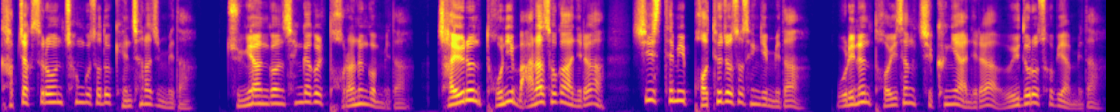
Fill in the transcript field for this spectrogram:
갑작스러운 청구서도 괜찮아집니다. 중요한 건 생각을 덜 하는 겁니다. 자유는 돈이 많아서가 아니라 시스템이 버텨줘서 생깁니다. 우리는 더 이상 즉흥이 아니라 의도로 소비합니다.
